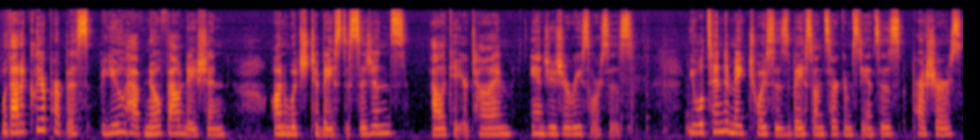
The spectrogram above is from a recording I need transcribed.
Without a clear purpose, you have no foundation on which to base decisions, allocate your time, and use your resources. You will tend to make choices based on circumstances, pressures,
